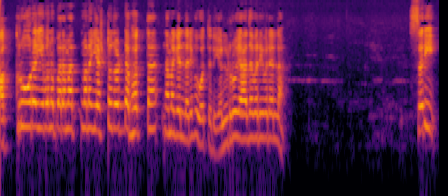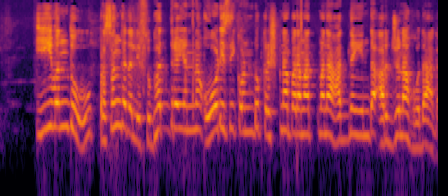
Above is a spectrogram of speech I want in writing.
ಅಕ್ರೂರ ಇವನು ಪರಮಾತ್ಮನ ಎಷ್ಟು ದೊಡ್ಡ ಭಕ್ತ ನಮಗೆಲ್ಲರಿಗೂ ಗೊತ್ತಿದೆ. ಎಲ್ಲರೂ ಯಾದವರಿವರೆಲ್ಲ. ಸರಿ, ಈ ಒಂದು ಪ್ರಸಂಗದಲ್ಲಿ ಸುಭದ್ರೆಯನ್ನ ಓಡಿಸಿಕೊಂಡು ಕೃಷ್ಣ ಪರಮಾತ್ಮನ ಆಜ್ಞೆಯಿಂದ ಅರ್ಜುನ ಹೋದಾಗ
